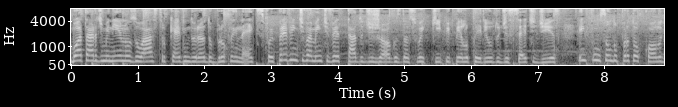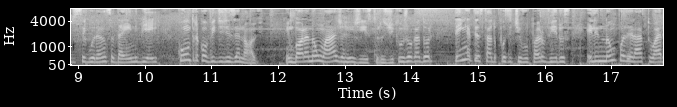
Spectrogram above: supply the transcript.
Boa tarde, meninos. O astro Kevin Durant do Brooklyn Nets foi preventivamente vetado de jogos da sua equipe pelo período de sete dias em função do protocolo de segurança da NBA contra a Covid-19. Embora não haja registros de que o jogador tenha testado positivo para o vírus, ele não poderá atuar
